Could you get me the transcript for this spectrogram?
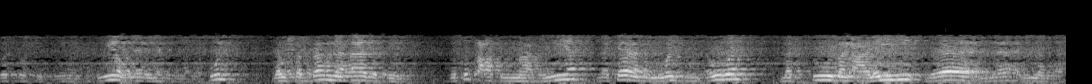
والتوحيد. بين الحكمية ولا إله إلا الله. يقول لو شبهنا هذا الدين بقطعة معدنية لكان الوجه الأول مكتوبا عليه لا إله إلا الله.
